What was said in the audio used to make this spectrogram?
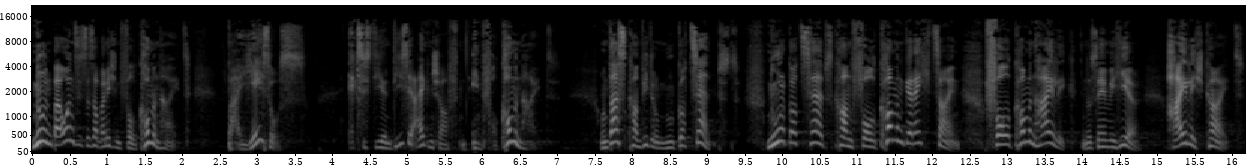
Nun, bei uns ist es aber nicht in Vollkommenheit. Bei Jesus existieren diese Eigenschaften in Vollkommenheit. Und das kann wiederum nur Gott selbst. Nur Gott selbst kann vollkommen gerecht sein, vollkommen heilig. Und das sehen wir hier. Heiligkeit.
